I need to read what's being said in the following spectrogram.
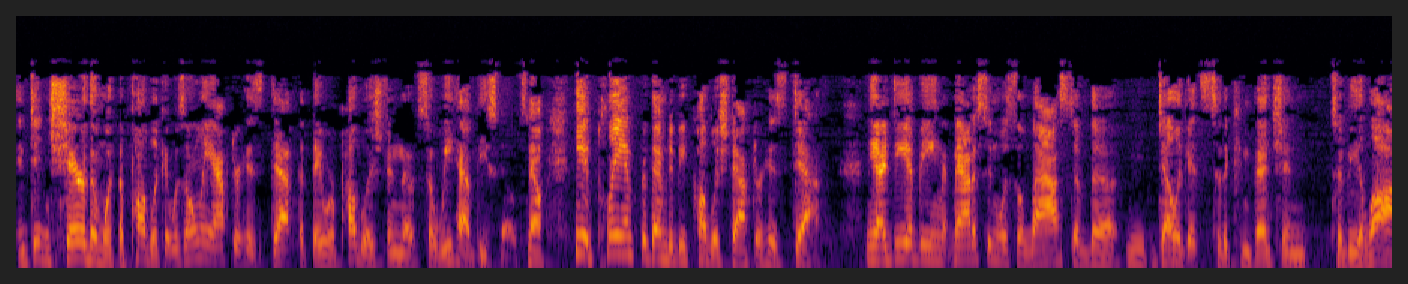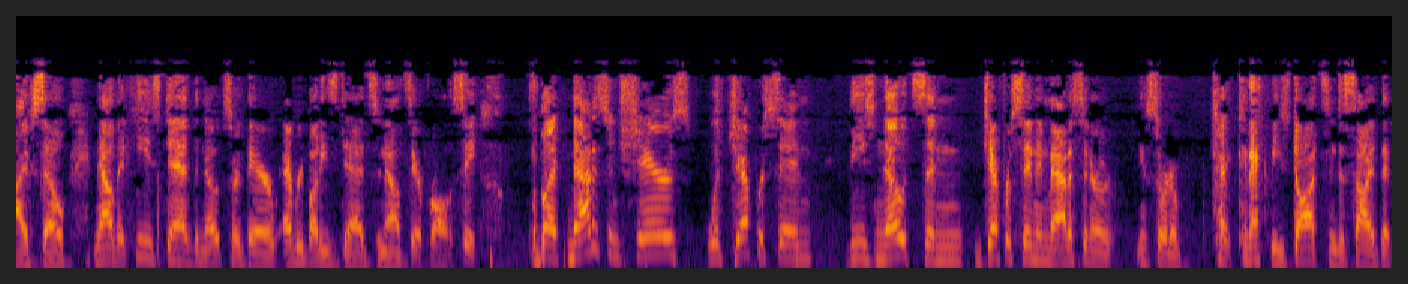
and didn't share them with the public. It was only after his death that they were published, and so we have these notes. Now, he had planned for them to be published after his death. The idea being that Madison was the last of the delegates to the convention to be alive. So now that he's dead, the notes are there. Everybody's dead, so now it's there for all to see. But Madison shares with Jefferson these notes, and Jefferson and Madison are you know, sort of connect these dots and decide that,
